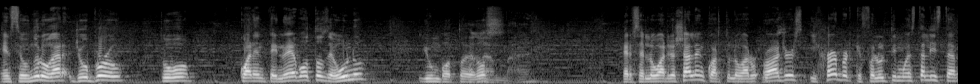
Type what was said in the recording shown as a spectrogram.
En segundo lugar, Joe Burrow tuvo 49 votos de uno y un voto de dos. Tercer lugar, Josh Allen. Cuarto lugar, Rodgers. Y Herbert, que fue el último de esta lista,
